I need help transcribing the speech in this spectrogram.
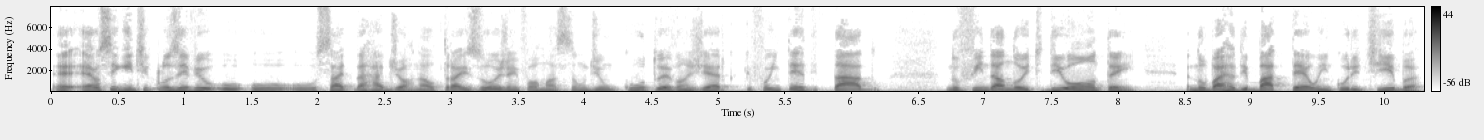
É, é o seguinte, inclusive o, o, o site da Rádio Jornal traz hoje a informação de um culto evangélico que foi interditado no fim da noite de ontem, no bairro de Batel, em Curitiba,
